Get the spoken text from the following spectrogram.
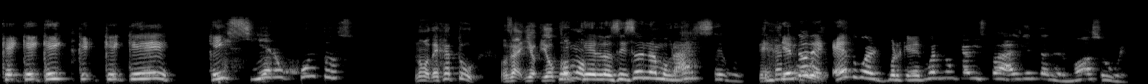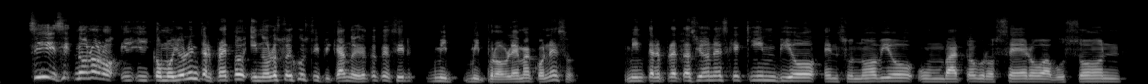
¿Qué, qué, qué, qué, qué, qué, hicieron juntos? No, deja tú. O sea, yo, yo como. que los hizo enamorarse, güey. Deja Entiendo tú, de Edward, porque Edward nunca ha visto a alguien tan hermoso, güey. Sí, sí, no, no, no. Y, y como yo lo interpreto y no lo estoy justificando, yo te voy a decir mi, mi problema con eso. Mi interpretación es que Kim vio en su novio un vato grosero, abusón,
